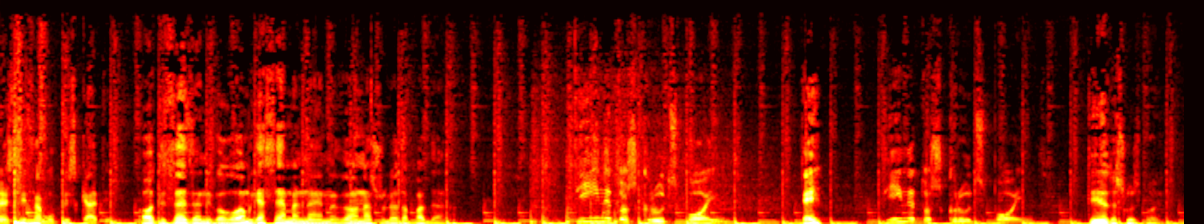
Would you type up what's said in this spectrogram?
Ρε, εσύ θα μου πεις κάτι. Ό,τι θες Νίκο Εγώ για σέμενα είμαι εδώ να σου λέω τα πάντα Τι είναι το Scrooge Point; Τι; Τι είναι το Scrooge Point; Τι είναι το Scrooge Point;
